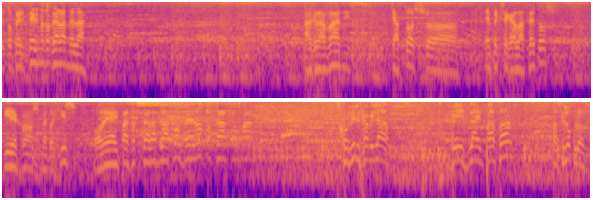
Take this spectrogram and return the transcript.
Και το περιστέρι με τον Καράμπελα. Αγραβάνης και αυτός ε, έπαιξε καλά φέτος. Πήρε χρόνο συμμετοχής. Ωραία η πάσα του Καράμπελα. Φοβερό το κάρτομα. Σκορδίλης χαμηλά. Baseline πάσα. Βασιλόπουλος.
